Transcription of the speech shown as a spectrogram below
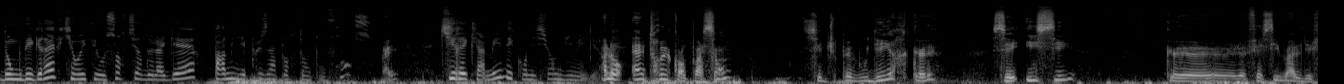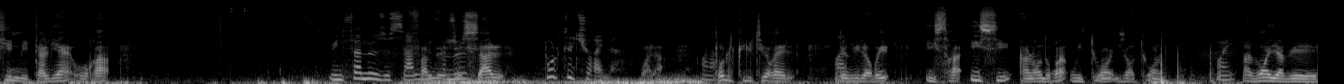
donc des grèves qui ont été au sortir de la guerre parmi les plus importantes en France, Ouais. qui réclamaient des conditions de vie meilleures. Alors, un truc en passant, c'est que je peux vous dire que c'est ici que le Festival du film italien aura Une fameuse salle, fameuse salle, pôle culturel. voilà, Voilà. pôle culturel Ouais. de Villeroy. Il sera ici, à l'endroit où ils, tournent, ils ont. Ouais. Avant, il y avait,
